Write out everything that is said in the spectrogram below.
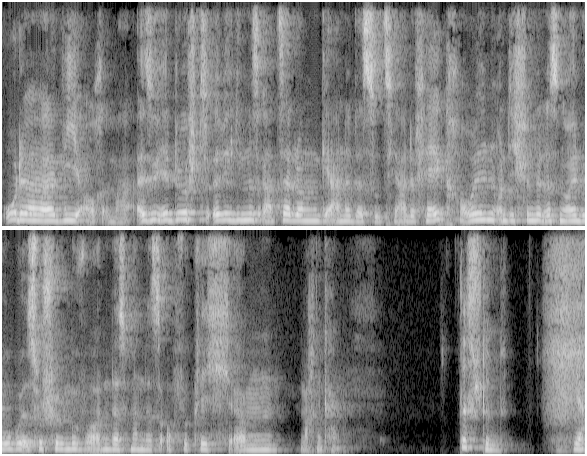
oder wie auch immer. Also ihr dürft Regines Radsalon gerne das soziale Fell kraulen und ich finde, das neue Logo ist so schön geworden, dass man das auch wirklich ähm, machen kann. Das stimmt. Ja.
